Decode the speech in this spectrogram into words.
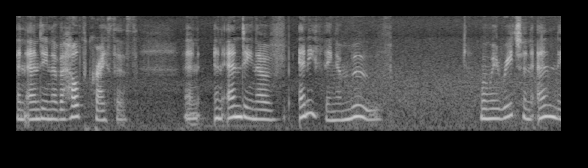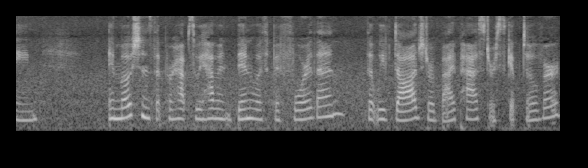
an ending of a health crisis, an, an ending of anything, a move. When we reach an ending, emotions that perhaps we haven't been with before then, that we've dodged or bypassed or skipped over,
